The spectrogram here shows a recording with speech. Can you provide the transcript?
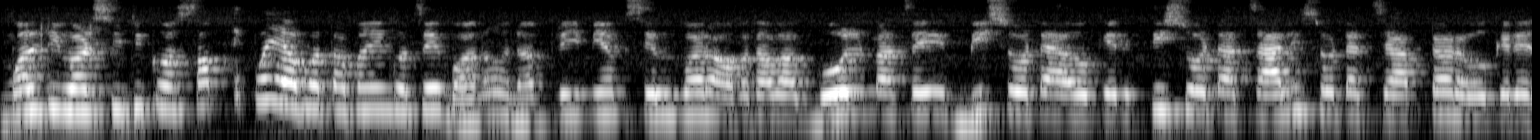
मल्टिभर्सिटीको सबै अब तपाईँको चाहिँ भनौँ न प्रिमियम सिल्भर अब अथवा गोल्डमा चाहिँ बिसवटा हो के अरे तिसवटा चालिसवटा च्याप्टर हो के अरे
